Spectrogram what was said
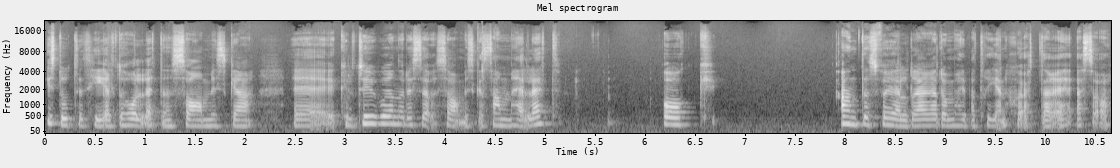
i stort sett helt och hållet den samiska eh, kulturen och det samiska samhället. Och Antes föräldrar de har ju varit renskötare, alltså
